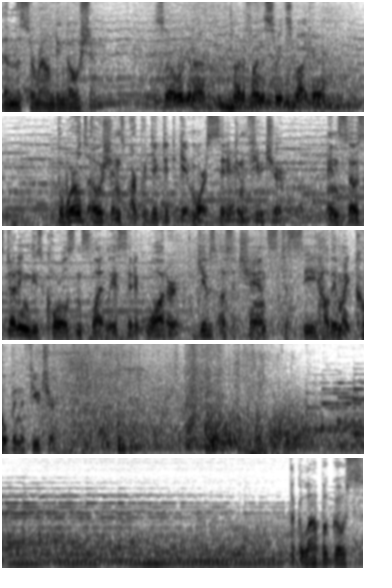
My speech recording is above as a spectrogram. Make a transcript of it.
than the surrounding ocean. So we're gonna try to find the sweet spot here. The world's oceans are predicted to get more acidic in the future. And so studying these corals in slightly acidic water gives us a chance to see how they might cope in the future. Galapagos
